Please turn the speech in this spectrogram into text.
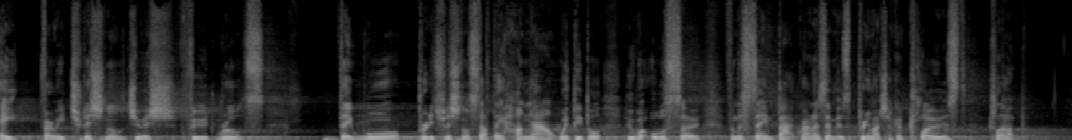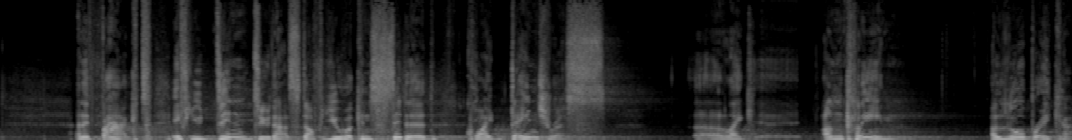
ate very traditional Jewish food rules. They wore pretty traditional stuff. They hung out with people who were also from the same background as them. It was pretty much like a closed club. And in fact, if you didn't do that stuff, you were considered quite dangerous, uh, like unclean, a lawbreaker.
